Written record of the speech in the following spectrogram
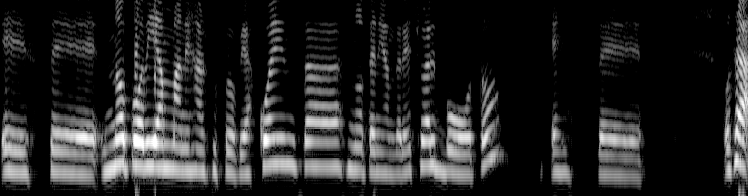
este, no podían manejar sus propias cuentas, no tenían derecho al voto, este, o sea,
